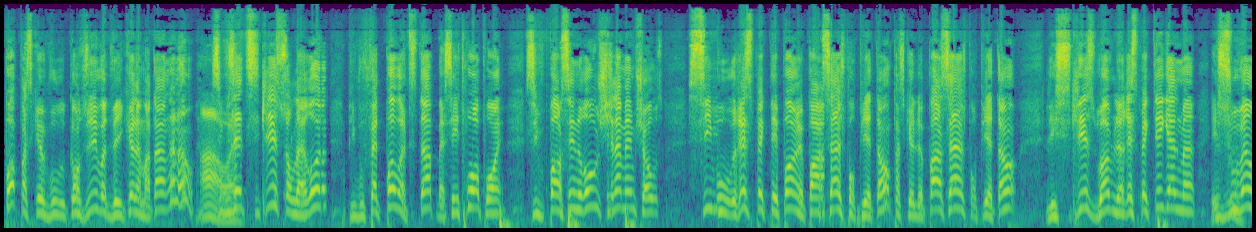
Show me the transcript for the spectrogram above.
Pas- parce que vous conduisez votre véhicule à moteur. Non, non. Ah, si vous êtes cycliste sur la route, puis vous faites pas votre stop, ben c'est trois points. Si vous passez une rouge, c'est la même chose. Si vous respectez pas un passage pour piétons, parce que le passage pour piétons, les cyclistes doivent le respecter également. Et souvent,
